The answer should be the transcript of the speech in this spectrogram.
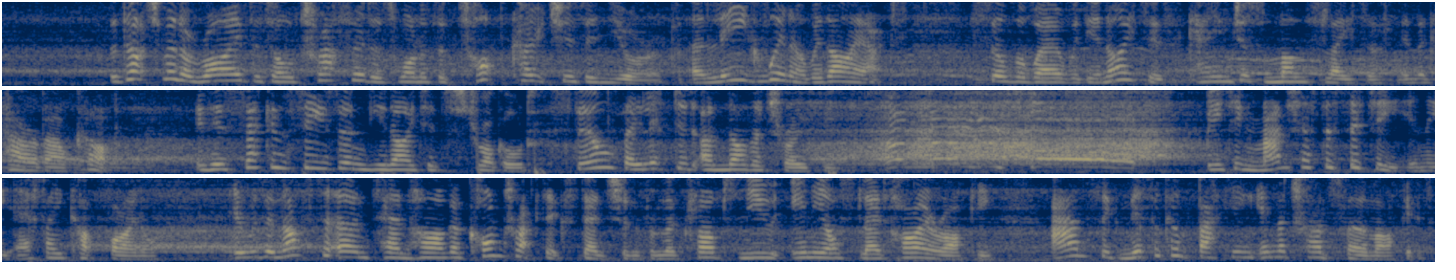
The Dutchman arrived at Old Trafford as one of the top coaches in Europe, a league winner with Ajax. Silverware with United came just months later in the Carabao Cup. In his second season, United struggled. Still, they lifted another trophy. Beating Manchester City in the FA Cup final. It was enough to earn Ten Hag a contract extension from the club's new Ineos-led hierarchy and significant backing in the transfer market.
